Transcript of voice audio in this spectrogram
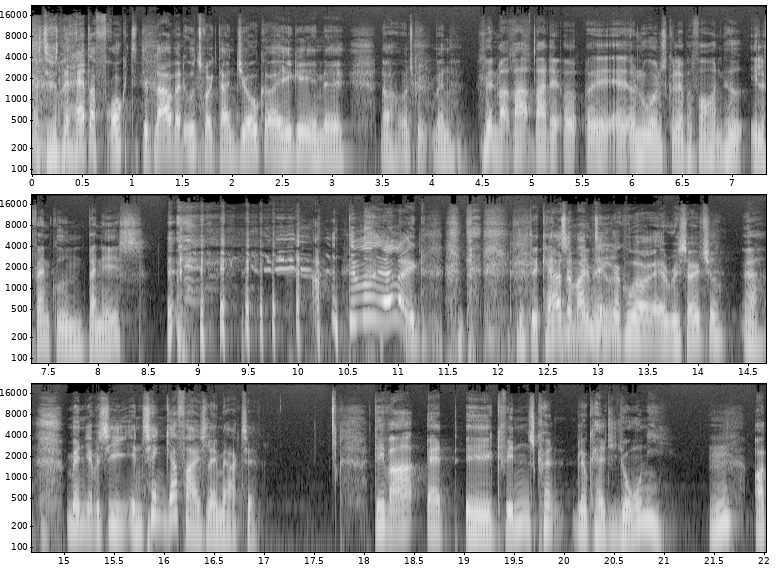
altså, det er jo sådan en hat af frugt. Det plejer at være et udtryk, der er en joke, og ikke en... Øh, nå, undskyld, men... Men var, var, var det, og, øh, og nu undskylder jeg på forhånd, hed elefantguden Banæs? Jeg heller ikke. Det, det Der er så mange ting, jeg kunne have øh, researchet. Ja. Men jeg vil sige, en ting, jeg faktisk lagde mærke til, det var, at øh, kvindens køn blev kaldt Joni. Mm. Og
